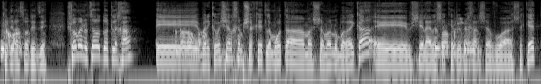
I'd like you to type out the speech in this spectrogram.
כדי נכון. לעשות את זה. שלומי, אני רוצה להודות לך. אה. ואני מקווה שיהיה לכם שקט למרות מה ששמענו ברקע, אה, שיהיה לילה בעזרת שקט. ובכלל שבוע שקט.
